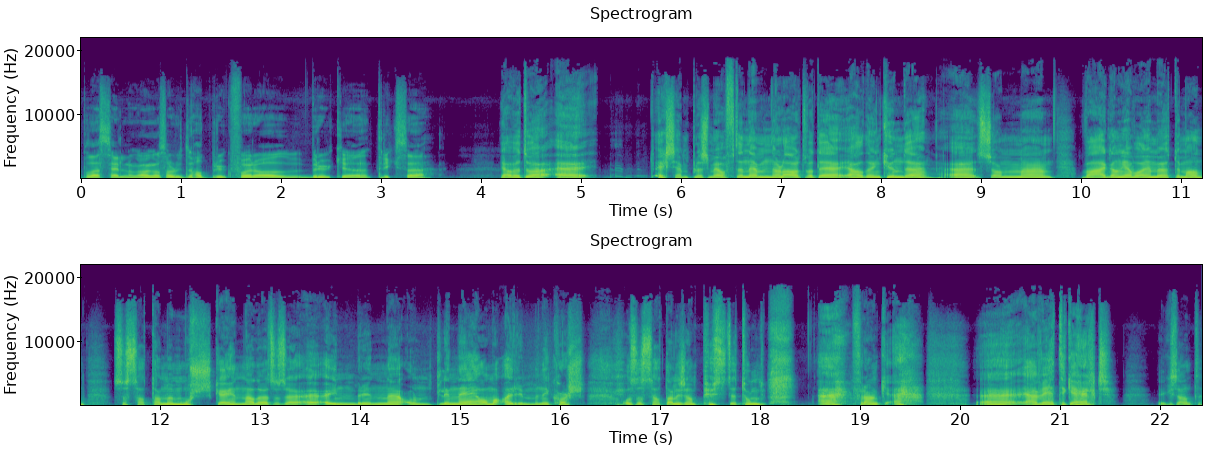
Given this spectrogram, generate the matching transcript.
på deg selv noen gang, og så har du hatt bruk for å bruke trikset Ja, vet du hva? Eh, eksempelet som jeg ofte nevner, da, at jeg, hadde en kunde eh, som eh, hver gang jeg var i møte med han, så satt han med morske øyne, da, så, så eh, ordentlig ned, og med armene i kors, og så satt han liksom pustet tungt. Eh, Frank, eh, jeg vet ikke helt. Ikke sant?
